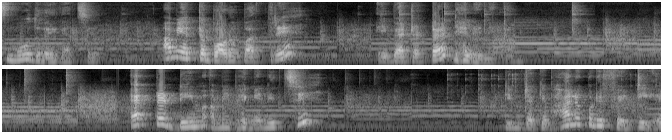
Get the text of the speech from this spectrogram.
স্মুথ হয়ে গেছে। আমি একটা বড় পাত্রে এই ব্যাটারটা ঢেলে নিলাম। একটা ডিম আমি ভেঙে নিচ্ছি। ডিমটাকে ভালো করে ফেটিয়ে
